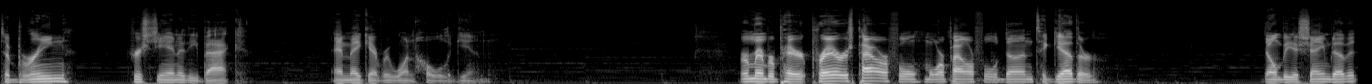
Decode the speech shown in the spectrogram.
to bring Christianity back and make everyone whole again. Remember, prayer is powerful, more powerful done together. Don't be ashamed of it.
